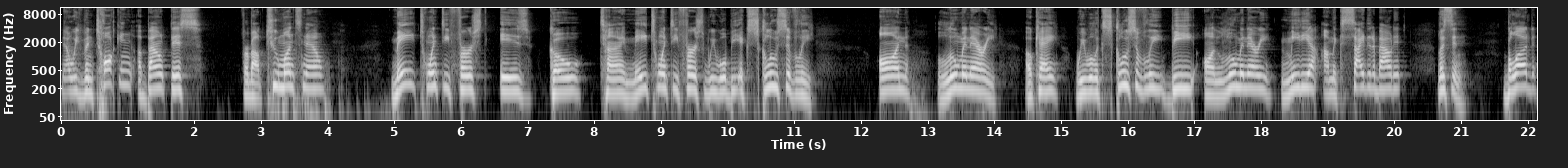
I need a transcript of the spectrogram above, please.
Now, we've been talking about this for about two months now. May 21st is go time. May 21st, we will be exclusively on Luminary. Okay? We will exclusively be on Luminary Media. I'm excited about it. Listen, blood,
